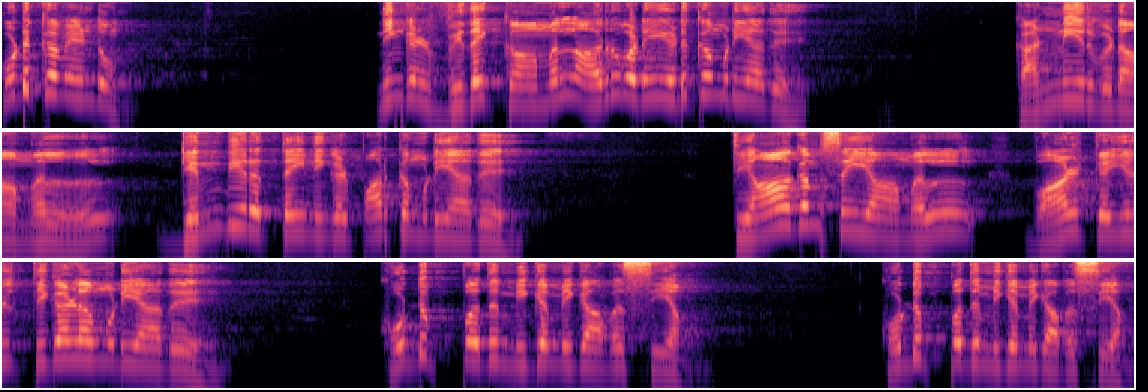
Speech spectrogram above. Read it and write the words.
கொடுக்க வேண்டும். நீங்கள் விதைக்காமல் அறுவடை எடுக்க முடியாது. கண்ணீர் விடாமல் கம்பீரத்தை நீங்கள் பார்க்க முடியாது. தியாகம் செய்யாமல் வாழ்க்கையில் திகழ முடியாது. கொடுப்பது மிக மிக அவசியம். கொடுப்பது மிக மிக அவசியம்.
